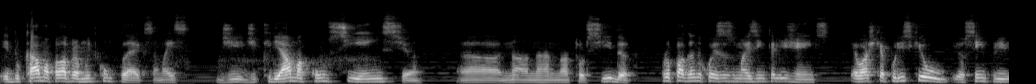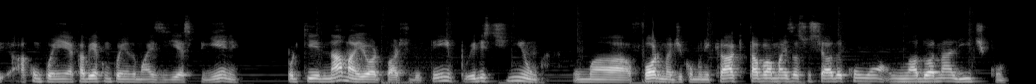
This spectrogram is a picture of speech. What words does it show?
educar uma palavra muito complexa, mas de, de criar uma consciência na, na, na, torcida, propagando coisas mais inteligentes. Eu acho que é por isso que eu, eu sempre acompanhei, acabei acompanhando mais ESPN, porque na maior parte do tempo eles tinham uma forma de comunicar que estava mais associada com um lado analítico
